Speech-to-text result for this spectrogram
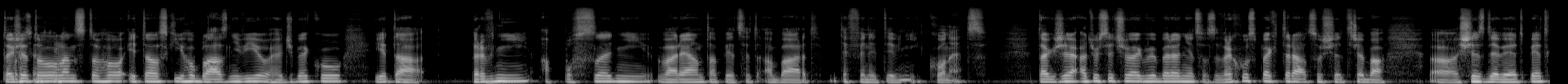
Takže 100%. tohle z toho italského bláznivého hatchbacku je ta první a poslední varianta 500 Abarth definitivní konec. Takže ať už si člověk vybere něco z vrchu spektra, což je třeba uh, 695,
